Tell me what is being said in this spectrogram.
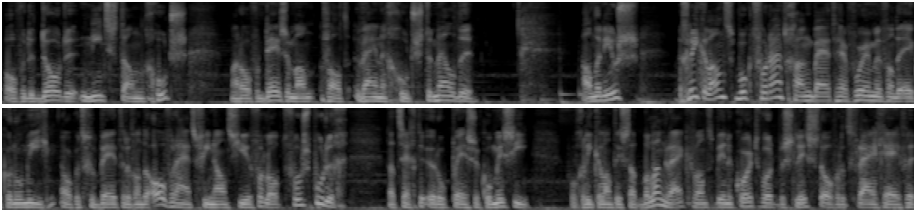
over de doden niets dan goeds... maar over deze man valt weinig goeds te melden. Ander nieuws. Griekenland boekt vooruitgang bij het hervormen van de economie. Ook het verbeteren van de overheidsfinanciën verloopt voorspoedig. Dat zegt de Europese Commissie. Voor Griekenland is dat belangrijk, want binnenkort wordt beslist over het vrijgeven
